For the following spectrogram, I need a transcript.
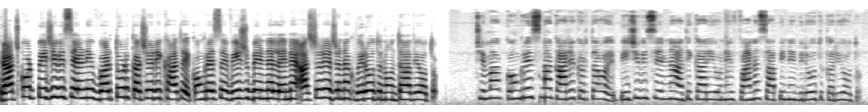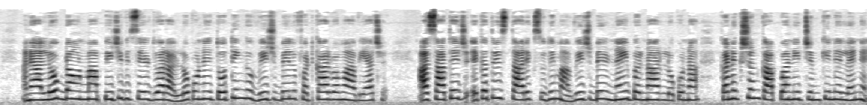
રાજકોટ પીજીવીસીએલની વર્તુળ કચેરી ખાતે કોંગ્રેસે વીજ બિલને લઈને આશ્ચર્યજનક વિરોધ નોંધાવ્યો હતો. જેમાં કોંગ્રેસના કાર્યકર્તાઓએ પીજીવીસીએલના અધિકારીઓને ફાનસ આપીને વિરોધ કર્યો હતો અને આ લોકડાઉનમાં પીજીવીસીએલ દ્વારા લોકોને તોતિંગ વીજ બિલ ફટકારવામાં આવ્યા છે. આ સાથે જ એકત્રીસ તારીખ સુધીમાં વીજ બિલ નહીં ભરનાર લોકોના કનેક્શન કાપવાની ચીમકીને લઈને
